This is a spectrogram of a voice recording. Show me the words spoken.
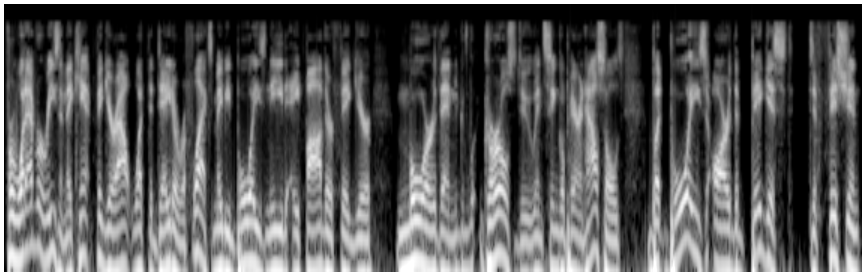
For whatever reason, they can't figure out what the data reflects. Maybe boys need a father figure more than g- girls do in single parent households, but boys are the biggest deficient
